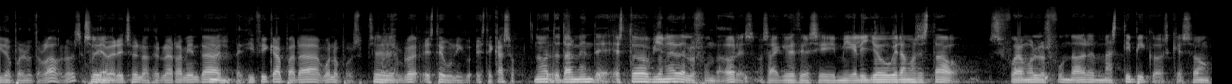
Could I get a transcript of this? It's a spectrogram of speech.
ido por el otro lado, ¿no? Se Sí. podría haber hecho en hacer una herramienta Mm. específica para, bueno, pues, Sí, por sí. ejemplo, este único, este caso. No, totalmente. Esto viene de los fundadores. O sea, quiero decir, si Miguel y yo hubiéramos estado, si fuéramos los fundadores más típicos, que son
